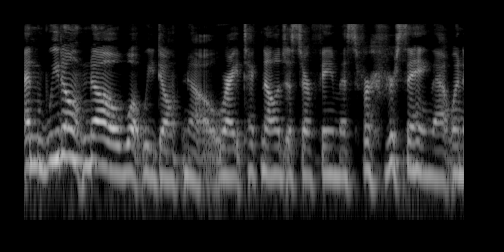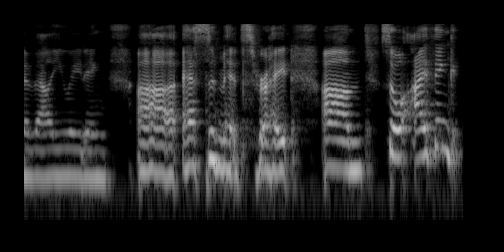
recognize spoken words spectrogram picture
And we don't know what we don't know, right? Technologists are famous for, for saying that when evaluating uh, estimates, right? Um, so, I think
